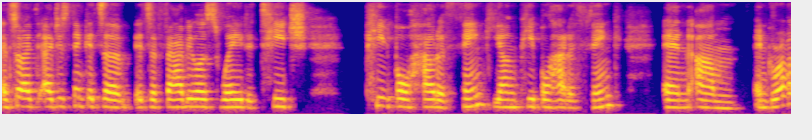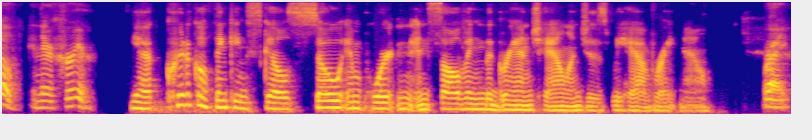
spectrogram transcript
And so I, I just think it's a it's a fabulous way to teach people how to think, young people how to think, and um, and grow in their career. Yeah, critical thinking skills so important in solving the grand challenges we have right now. Right.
